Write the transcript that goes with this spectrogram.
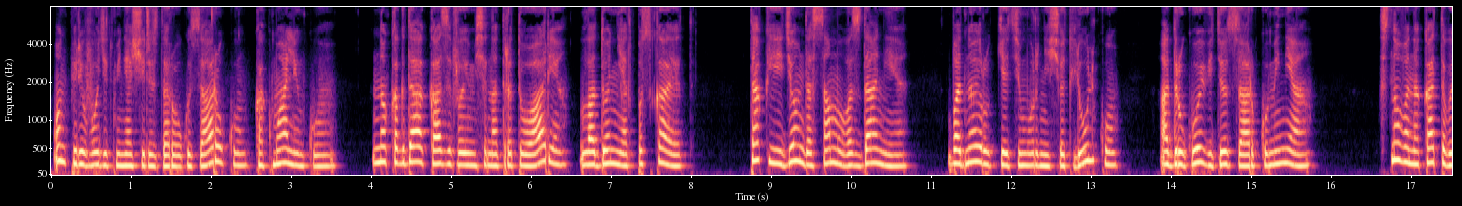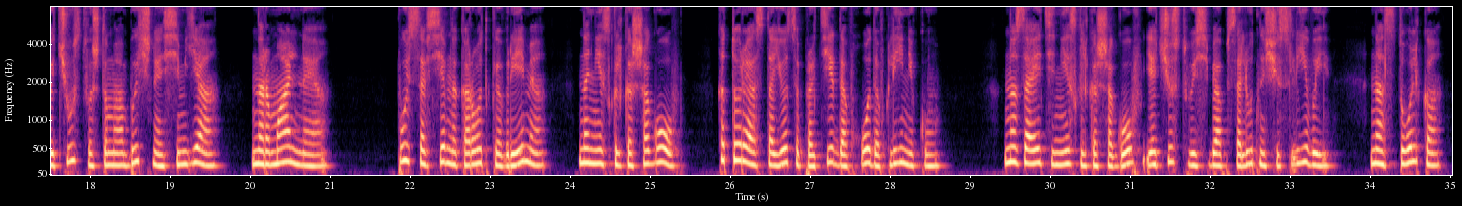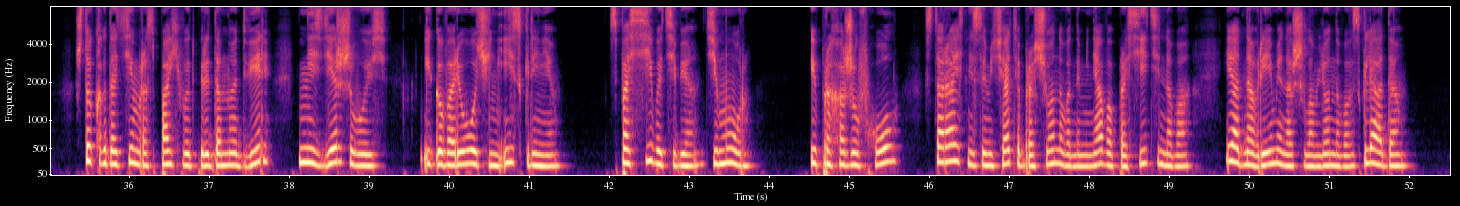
Он переводит меня через дорогу за руку, как маленькую. Но когда оказываемся на тротуаре, ладонь не отпускает. Так и идем до самого здания. В одной руке Тимур несет люльку, а другой ведет за руку меня. Снова накатывает чувство, что мы обычная семья, нормальная. Пусть совсем на короткое время, на несколько шагов, которые остается пройти до входа в клинику. Но за эти несколько шагов я чувствую себя абсолютно счастливой, настолько, что когда Тим распахивает передо мной дверь, не сдерживаюсь и говорю очень искренне «Спасибо тебе, Тимур!» и прохожу в холл, стараясь не замечать обращенного на меня вопросительного и одновременно ошеломленного взгляда.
